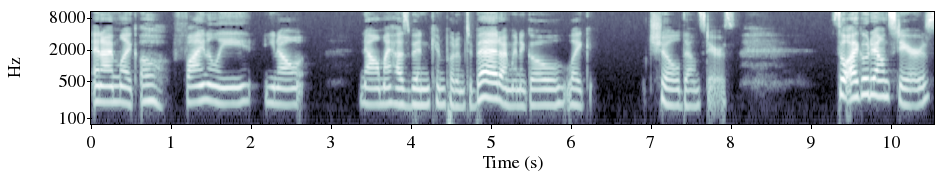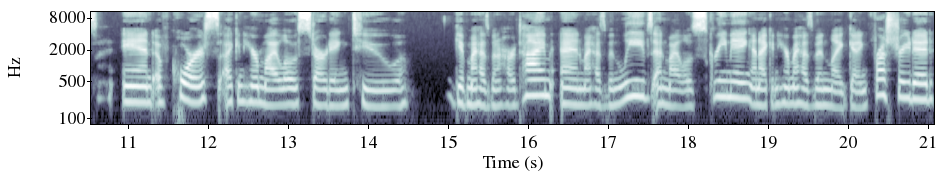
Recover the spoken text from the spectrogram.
and I'm like, oh, finally, you know, now my husband can put him to bed. I'm going to go like chill downstairs. So I go downstairs and of course I can hear Milo starting to give my husband a hard time and my husband leaves and Milo's screaming and I can hear my husband like getting frustrated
